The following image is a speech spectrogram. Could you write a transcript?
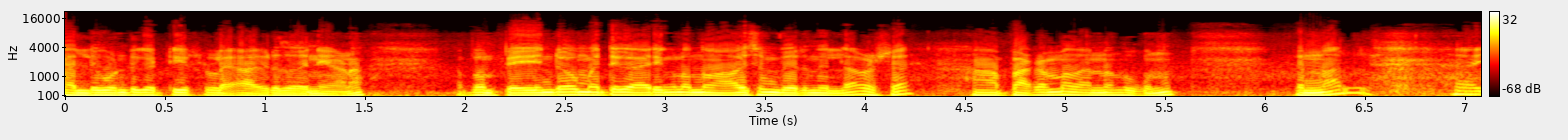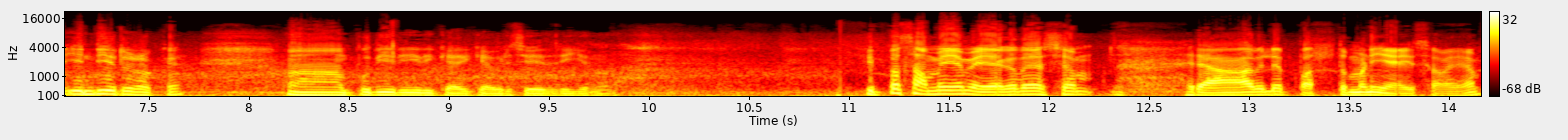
കല്ലുകൊണ്ട് കെട്ടിയിട്ടുള്ള ആ ഒരു തന്നെയാണ്. അപ്പം പെയിന്റോ മറ്റ് കാര്യങ്ങളൊന്നും ആവശ്യം വരുന്നില്ല. പക്ഷേ ആ പഴമ തന്നെ തോന്നും എന്നാൽ ഇന്റീരിയറൊക്കെ പുതിയ രീതിക്കായിരിക്കും അവർ ചെയ്തിരിക്കുന്നത്. ഇപ്പം സമയം ഏകദേശം രാവിലെ പത്ത് മണിയായി സമയം.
